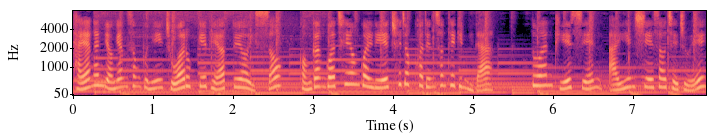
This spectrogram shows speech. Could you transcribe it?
다양한 영양 성분이 조화롭게 배합되어 있어 건강과 체형 관리에 최적화된 선택입니다. 또한 BSN INC에서 제조해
